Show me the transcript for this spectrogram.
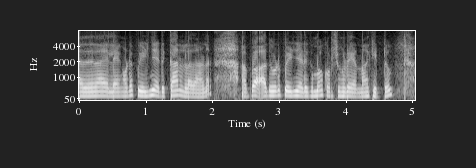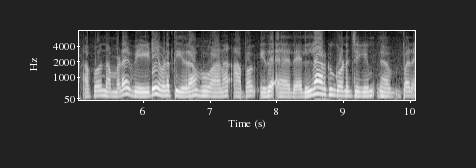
അതായത് എല്ലാം കൂടെ പിഴിഞ്ഞെടുക്കാനുള്ളതാണ്. അപ്പോൾ അതുകൂടെ പിഴിഞ്ഞെടുക്കുമ്പോൾ കുറച്ചും കൂടെ എണ്ണ കിട്ടും. അപ്പോൾ നമ്മുടെ വീട് ഇവിടെ തീരാൻ പോവാണ്. അപ്പം ഇത് എല്ലാവർക്കും ഗുണം ചെയ്യും. ഇപ്പം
